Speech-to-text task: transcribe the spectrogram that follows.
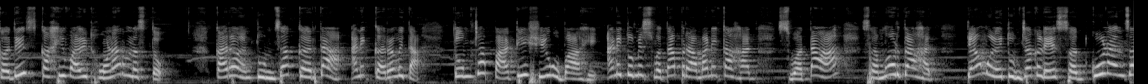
कधीच काही वाईट होणार नसतं. कारण तुमचा करता आणि करविता तुमच्या पाठीशी उभा आहे आणि तुम्ही स्वतः प्रामाणिक आहात स्वतः समर्थ आहात. त्यामुळे तुमच्याकडे सद्गुणांचा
